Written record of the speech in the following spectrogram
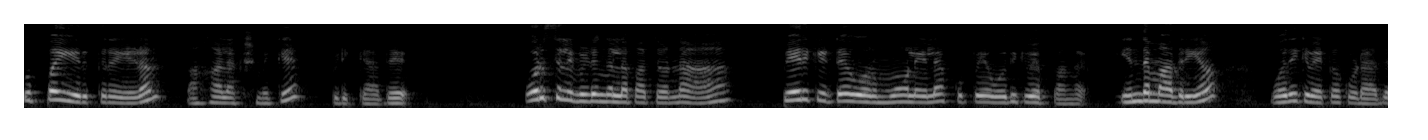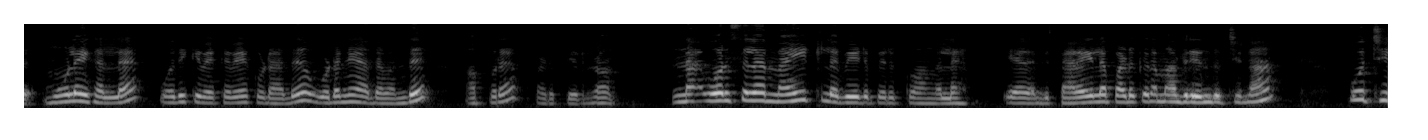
குப்பை இருக்கிற இடம் மகாலட்சுமிக்கு பிடிக்காது. ஒரு சில வீடுங்களில் பார்த்தோன்னா பெருக்கிட்டு ஒரு மூலையில் குப்பையை ஒதுக்கி வைப்பாங்க. இந்த மாதிரியும் ஒதுக்கி வைக்கக்கூடாது. மூளைகளில் ஒதுக்கி வைக்கவே கூடாது. உடனே அதை வந்து அப்புறப்படுத்திடுறோம் ந ஒரு சிலர் நைட்டில் வீடு பெருக்குவாங்கள்ல தரையில் படுக்கிற மாதிரி இருந்துச்சுன்னா பூச்சி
